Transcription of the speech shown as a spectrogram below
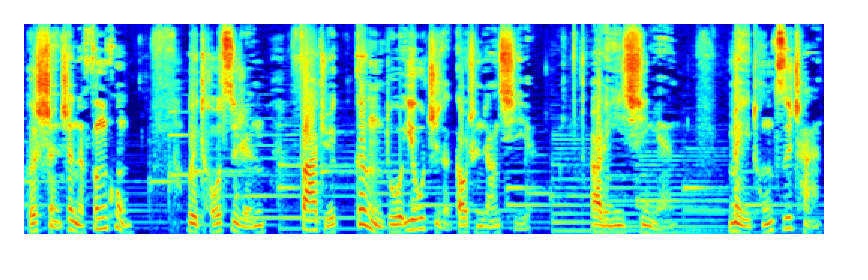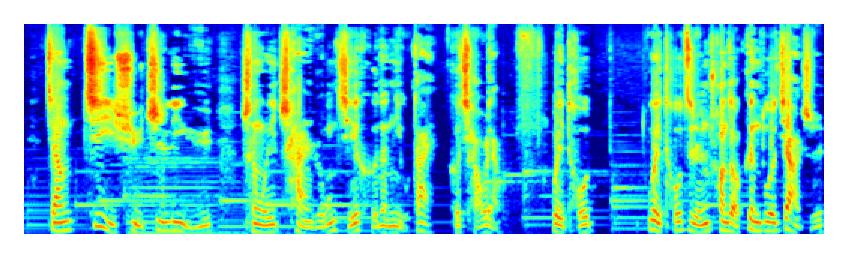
和审慎的风控，为投资人发掘更多优质的高成长企业。二零一七年，美同资产将继续致力于成为产融结合的纽带和桥梁，为投。为投资人创造更多的价值，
